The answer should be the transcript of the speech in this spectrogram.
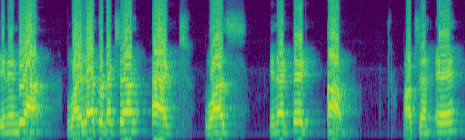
in India Wildlife Protection Act was enacted on option A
